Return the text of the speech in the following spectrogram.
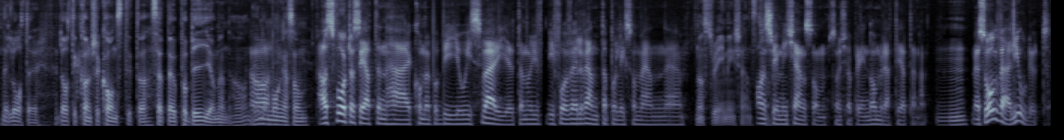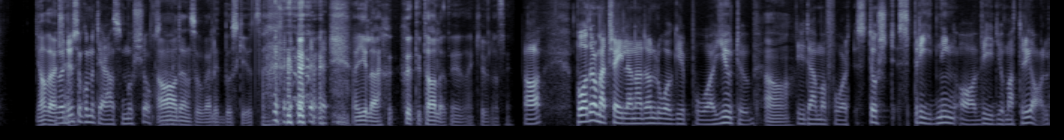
det låter, det låter kanske konstigt att sätta upp på bio, men ja, det är Ja. nog många som, Ja, svårt att se att den här kommer på bio i Sverige, utan vi, vi får väl vänta på liksom en, eh, någon streamingtjänst. en streamingtjänst som, som köper in de rättigheterna. Mm. Men såg välgjord ut. Ja, Det var verkligen. du som kommenterade hans morsa också. Ja, den såg väldigt buskig ut. jag gillar 70-talet, det är kul att se. Ja. Båda de här trailerna, de låg ju på YouTube. Ja. Det är där man får störst spridning av videomaterial.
